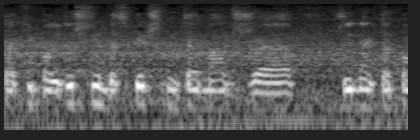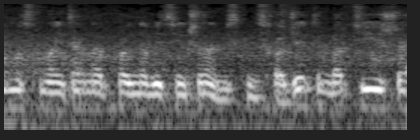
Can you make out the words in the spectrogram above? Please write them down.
taki politycznie bezpieczny temat, że, że jednak ta pomoc humanitarna powinna być zwiększona na Bliskim Wschodzie, tym bardziej, że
